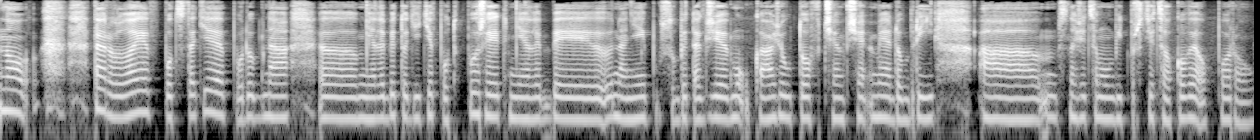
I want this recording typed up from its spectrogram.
No, ta role je v podstatě podobná. Eh, měli by to dítě podpořit, měli by na něj působit tak, že mu ukážou to, v čem všem je dobrý a snažit se mu být prostě celkově oporou.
